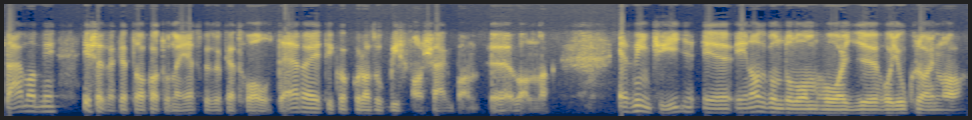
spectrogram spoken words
támadni, és ezeket a katonai eszközöket, ha ott elrejtik, akkor azok biztonságban vannak. Ez nincs így. Én azt gondolom, hogy, hogy Ukrajna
